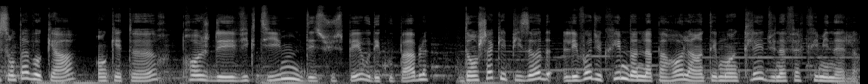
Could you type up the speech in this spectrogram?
sont avocats, enquêteurs, proches des victimes, des suspects ou des coupables. Dans chaque épisode, les voix du crime donnent la parole à un témoin clé d'une affaire criminelle.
